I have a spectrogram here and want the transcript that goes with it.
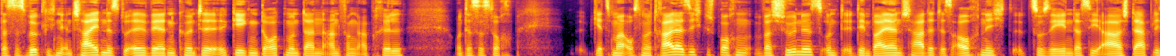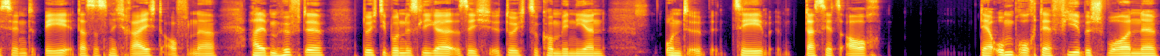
dass es wirklich ein entscheidendes Duell werden könnte gegen Dortmund dann Anfang April. Und das ist doch jetzt mal aus neutraler Sicht gesprochen was Schönes. Und den Bayern schadet es auch nicht zu sehen, dass sie A sterblich sind, B, dass es nicht reicht, auf einer halben Hüfte durch die Bundesliga sich durchzukombinieren. Und äh, C, dass jetzt auch der Umbruch, der vielbeschworene,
